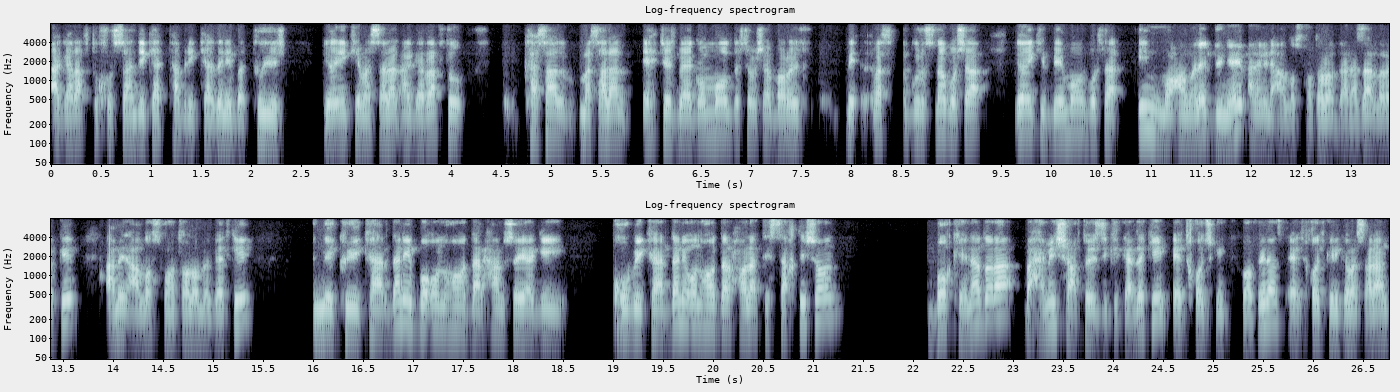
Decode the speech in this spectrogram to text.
اگر رفت و خرسندی کرد تبریک کردن به تویش. یا اینکه مثلا اگر رفت و کسل مثلا احتیاج به یگان مال داشته باشه برای مثلا گرسنه باشه یا اینکه بیمار باشه. این معامله دنیایی. همین الله سبحانه و در نظر داره که همین الله سبحانه و تعالی میگه که نیکی کردن با اونها در همسایگی خوبی کردن اونها در حالت سختیشان با که نداره. به همین شرط های ذکر کرده که اعتقاد کنی که کافر است اعتقاد کنی که مثلا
